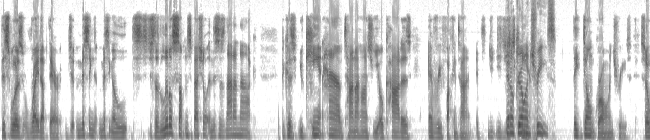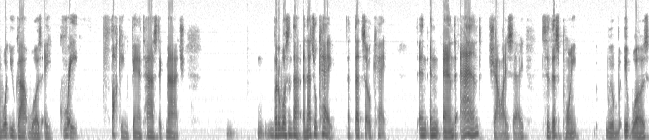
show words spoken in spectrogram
this was right up there, j- missing missing a just a little something special. And this is not a knock because you can't have Tanahashi Okadas every fucking time. It's you, you they don't grow on can't. trees they don't grow on trees. So what you got was a great, fucking fantastic match. But it wasn't that, and that's okay. That that's okay. And and and and shall I say, to this point, it was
